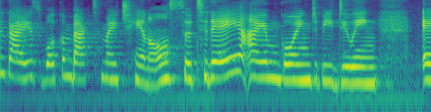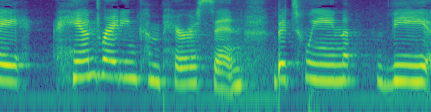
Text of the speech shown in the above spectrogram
you guys, welcome back to my channel. So today I am going to be doing a handwriting comparison between the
